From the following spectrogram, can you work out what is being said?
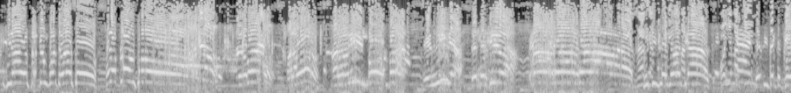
¡Felicidades, Pepe! ¡Un fuerte abrazo! ¡El aplauso! ¡Alabado! ¡Alabado! ¡Alabín! ¡Bomba! ¡En línea! ¡Deportiva! ¡Ra, ra, Muchísimas gracias. Oye, Martín. ¿Qué dice que qué?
